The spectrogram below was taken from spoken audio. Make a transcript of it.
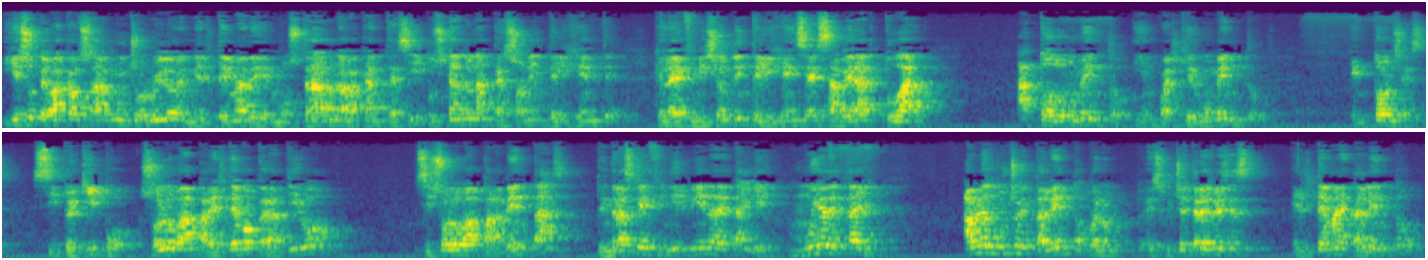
y eso te va a causar mucho ruido en el tema de mostrar una vacante así, buscando una persona inteligente, que la definición de inteligencia es saber actuar a todo momento y en cualquier momento. Entonces, si tu equipo solo va para el tema operativo, si solo va para ventas, tendrás que definir bien a detalle, muy a detalle. Hablas mucho de talento, bueno, escuché tres veces el tema de talento,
